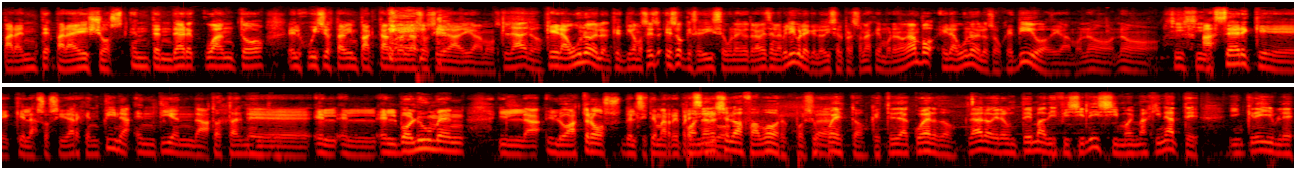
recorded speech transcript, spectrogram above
para, ente- para ellos entender cuánto el juicio estaba impactando en la sociedad, digamos. Claro. Que era uno de los que, digamos, eso, eso que se dice una y otra vez en la película, y que lo dice el personaje de Moreno Campo, era uno de los objetivos, digamos, no, no Sí, sí. hacer que, que la sociedad argentina entienda Totalmente. eh, el, el- el volumen y, la- y lo atroz del sistema represivo. Ponérselo a favor, por supuesto, que esté de acuerdo. Claro, era un tema dificilísimo, imagínate, increíble.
